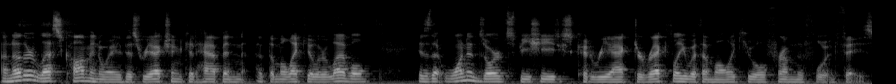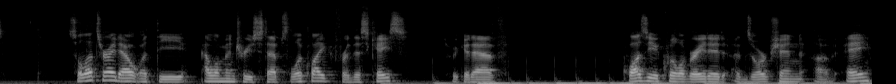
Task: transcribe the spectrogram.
Another less common way this reaction could happen at the molecular level is that one adsorbed species could react directly with a molecule from the fluid phase. So let's write out what the elementary steps look like for this case. So we could have quasi-equilibrated adsorption of A,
